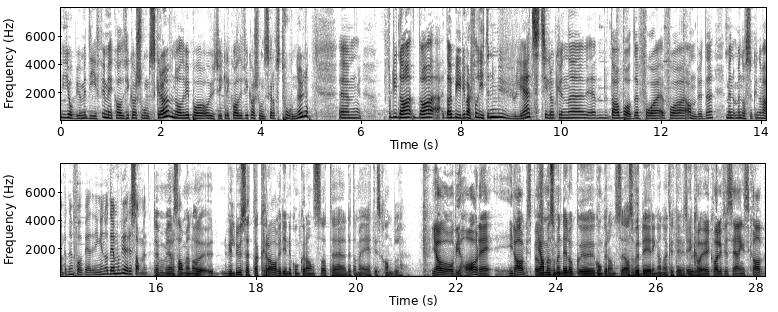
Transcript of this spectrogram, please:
Vi jobber jo med Difi med kvalifikasjonskrav. Nå holder vi på å utvikle kvalifikasjonskrav 2.0. Fordi da, da, da, blir det i hvert fall gitt en mulighet til å kunne eh, da både få, få anbudet, men, men, også kunne være med på den forbedringen. Og det må vi gjøre sammen. Det må vi gjøre sammen. Og eh, vil du sette krav i dine konkurranser til dette med etisk handel? Ja, og vi har det i dag. Spørsmål. Ja, Men som en del av eh, konkurranse, altså vurderingene av kriteriene? Kvalifiseringskrav.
